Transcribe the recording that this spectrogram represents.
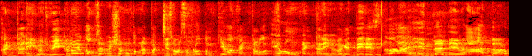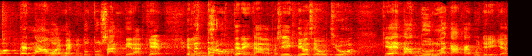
કંટાળી ગયો છું. એકનો એક ઓબ્ઝર્વેશન હું તમને પચીસ વાર સંભળાવું તમે કેવા કંટાળો? એવો હું કંટાળી ગયો. કે there is no I in the team આ દર વખતે ના હોય. મેં કીધું, તું શાંતિ રાખે. એટલે દર વખતે રહીને આવે. પછી એક દિવસ એવું થયું કે એના દૂરના કાકા ગુજરી ગયા.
